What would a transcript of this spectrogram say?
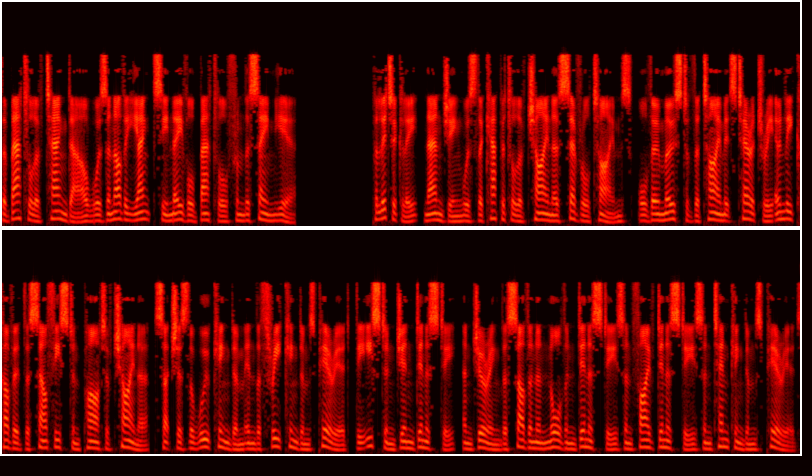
The Battle of Tangdao was another Yangtze naval battle from the same year. Politically, Nanjing was the capital of China several times, although most of the time its territory only covered the southeastern part of China, such as the Wu Kingdom in the Three Kingdoms period, the Eastern Jin dynasty, and during the Southern and Northern dynasties and Five Dynasties and Ten Kingdoms periods.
